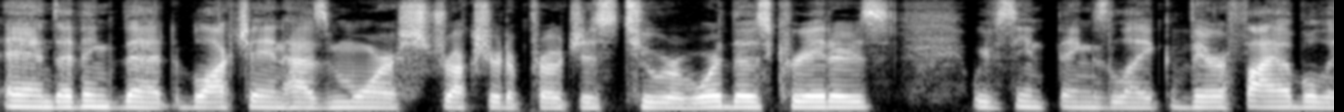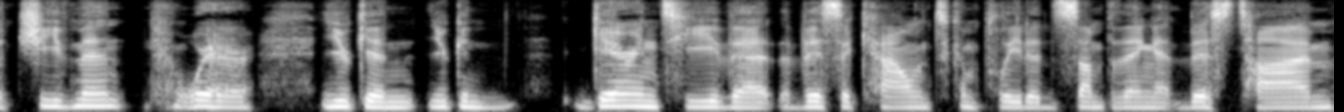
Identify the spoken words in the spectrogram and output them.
And I think that blockchain has more structured approaches to reward those creators. We've seen things like verifiable achievement where you can you can guarantee that this account completed something at this time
